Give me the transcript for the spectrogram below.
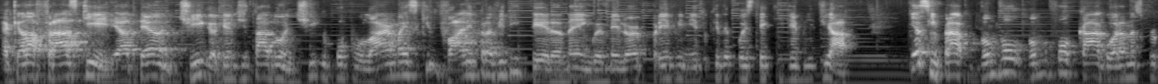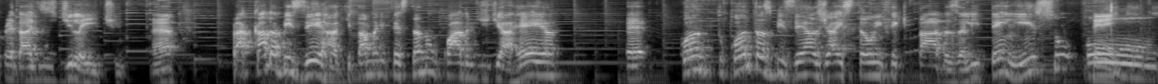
É aquela frase que é até antiga, aquele ditado antigo, popular, mas que vale para a vida inteira, né, Ingo? É melhor prevenir do que depois ter que remediar. E assim, pra, vamos, vamos focar agora nas propriedades de leite, né? Para cada bezerra que está manifestando um quadro de diarreia, é, quanto, quantas bezerras já estão infectadas ali? Tem isso? Tem. Ou,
